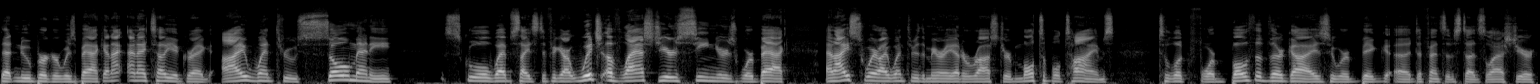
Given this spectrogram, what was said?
that Newberger was back. And I and I tell you, Greg, I went through so many school websites to figure out which of last year's seniors were back. And I swear I went through the Marietta roster multiple times to look for both of their guys who were big uh, defensive studs last year.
